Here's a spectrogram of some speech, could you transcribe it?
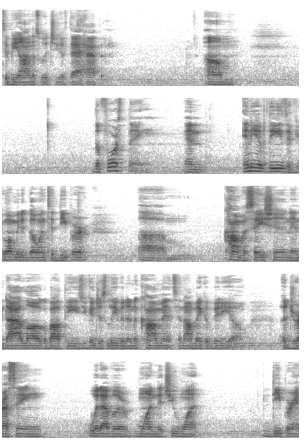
to be honest with you, if that happened. Um, the fourth thing, and any of these, if you want me to go into deeper um, conversation and dialogue about these, you can just leave it in the comments and I'll make a video addressing whatever one that you want deeper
